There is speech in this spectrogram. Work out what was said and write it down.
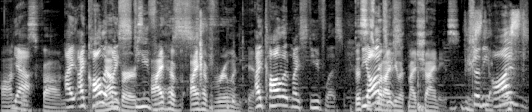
on Yeah. his phone. I- I call it my Numbers. Steve I have list. I have ruined him. I call it my Steve list. this The is what odds I do with my shinies. So the odds,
